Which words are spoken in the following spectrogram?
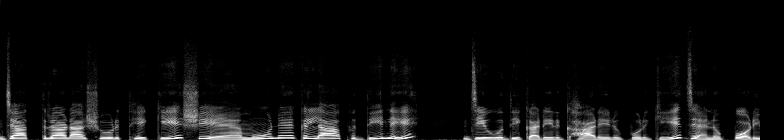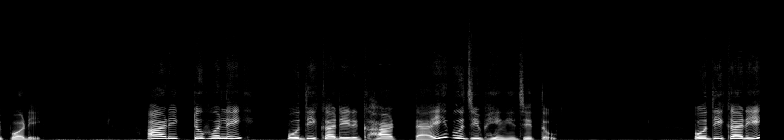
যাত্রার আসর থেকে সে এমন এক লাফ দিলে যে অধিকারীর ঘাড়ের উপর গিয়ে যেন পড়ে পড়ে। আর একটু হলেই অধিকারীর ঘাটটাই বুঝি ভেঙে যেত। অধিকারী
